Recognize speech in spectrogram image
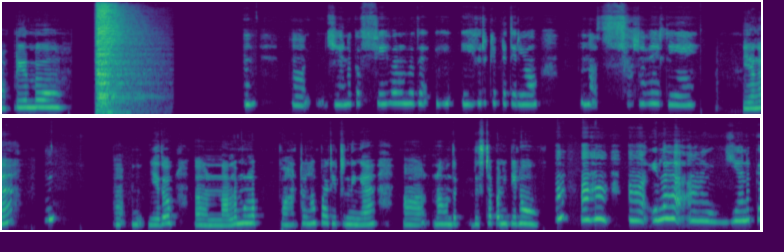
அப்படி இருந்தும். எனக்கு ஃபீவர் இருந்தது இவருக்கு எப்படி தெரியும். நான் சொல்லவே இல்லையே. ஏங்க? ஏதோ நல்ல முள்ள பாட்டெல்லாம் பாடிட்டு இருந்தீங்க நான் வந்து டிஸ்டர்ப் பண்ணிட்டேனோ? ஆஹா. இல்லை எனக்கு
